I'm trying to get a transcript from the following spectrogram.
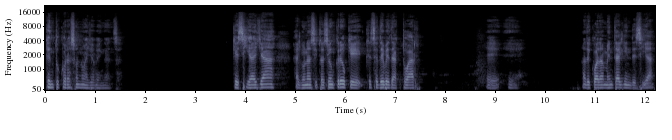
Que en tu corazón no haya venganza que si haya alguna situación, creo que, se debe de actuar eh, eh, adecuadamente. Alguien decía,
